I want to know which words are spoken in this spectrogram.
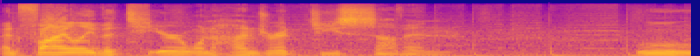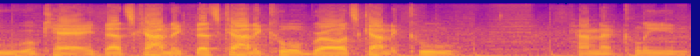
And finally, the tier 100 G7. Ooh, okay. That's kind of that's kind of cool, bro. It's kind of cool, kind of clean.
